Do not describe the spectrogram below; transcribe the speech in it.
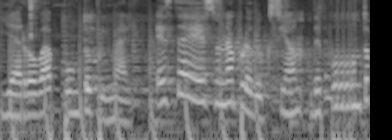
y arroba punto primario. Esta es una producción de punto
